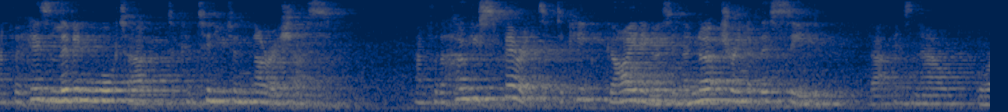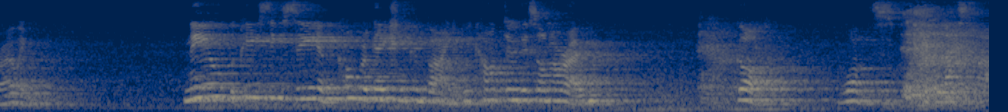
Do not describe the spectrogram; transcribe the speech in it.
and for his living water to continue to nourish us and for the Holy Spirit to keep guiding us in the nurturing of this seed that is now growing. Neil, the PCC and the congregation combined, we can't do this on our own. God wants to bless us.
